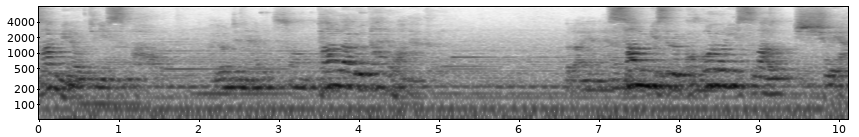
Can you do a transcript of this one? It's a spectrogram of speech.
賛美のうちに住まう。単なる歌ではなく賛美する心に住まう主である。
